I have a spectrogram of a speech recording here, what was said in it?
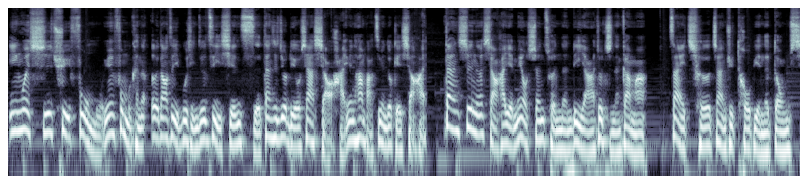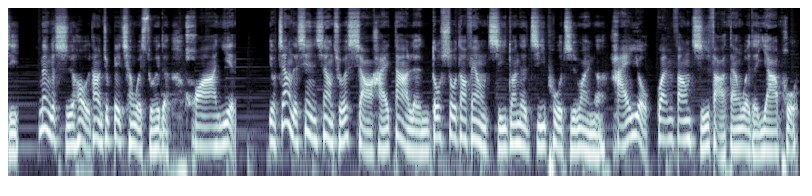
因为失去父母，因为父母可能饿到自己不行，就是自己先死，但是就留下小孩，因为他们把资源都给小孩，但是呢，小孩也没有生存能力啊，就只能干嘛，在车站去偷别人的东西。那个时候，他们就被称为所谓的花雁。有这样的现象，除了小孩、大人都受到非常极端的击迫之外呢，还有官方执法单位的压迫。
